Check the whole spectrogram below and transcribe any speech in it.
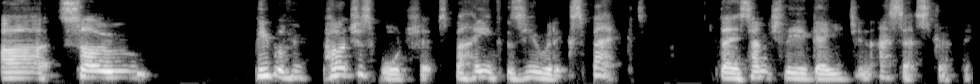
Uh, so people who purchase wardships behave as you would expect. They essentially engage in asset stripping.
